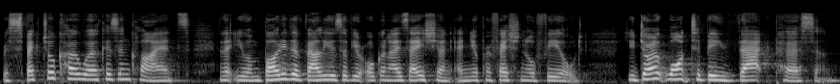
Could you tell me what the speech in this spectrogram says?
respect your co workers and clients, and that you embody the values of your organisation and your professional field. You don't want to be that person.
